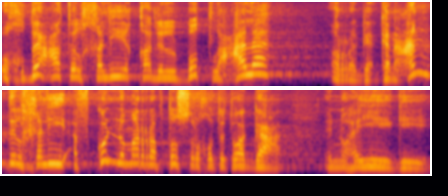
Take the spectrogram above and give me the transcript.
أخضعت الخليقة للبطل على الرجاء. كان عند الخليقة في كل مرة بتصرخ وتتوجع إنه هيجي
